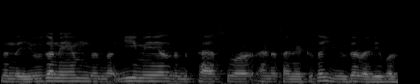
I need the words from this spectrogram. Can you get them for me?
then the username then the email then the password and assign it to the user variable.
